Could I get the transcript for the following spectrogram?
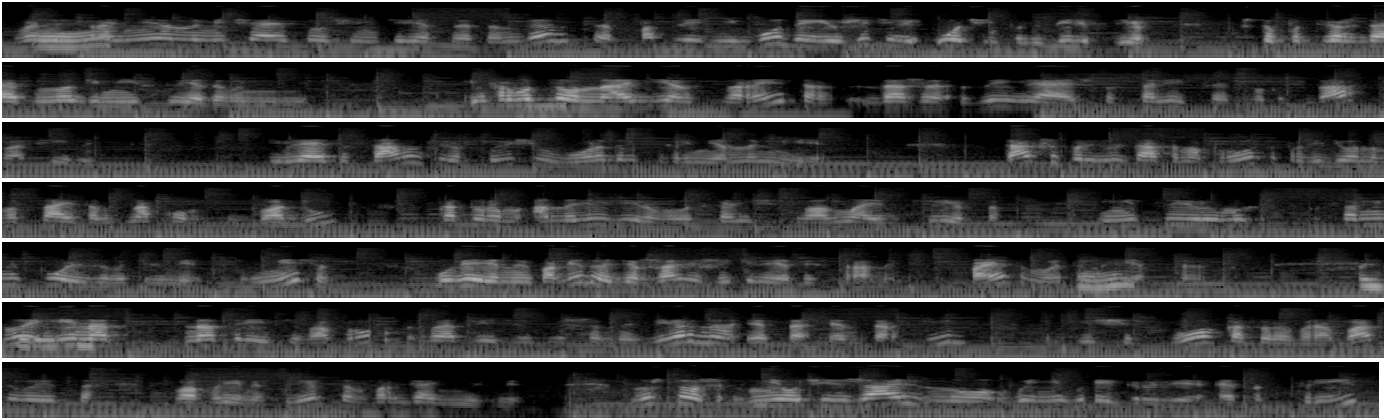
В этой О. стране намечается очень интересная тенденция. В последние годы ее жители очень полюбили флирт, что подтверждает многими исследованиями. Информационное агентство Рейтер даже заявляет, что столица этого государства, Афины, является самым флиртующим городом в современном мире. Также по результатам опроса, проведенного сайтом знакомств Баду, в котором анализировалось количество онлайн-флиртов, инициируемых самими пользователями в месяц, уверенную победу одержали жители этой страны. Поэтому это Мгм. Греция. Ну и на, на третий вопрос вы ответили совершенно верно. Это эндорфин, вещество, которое вырабатывается во время флирта в организме. Ну что ж, мне очень жаль, но вы не выиграли этот приз.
